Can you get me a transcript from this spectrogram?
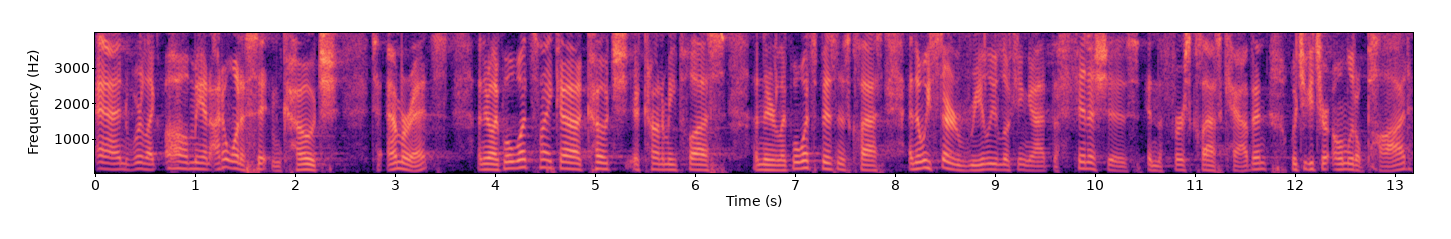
and we're like, oh man, I don't want to sit and coach to Emirates. And they're like, well, what's like a coach economy plus? And they're like, well, what's business class? And then we started really looking at the finishes in the first class cabin, which you get your own little pod,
